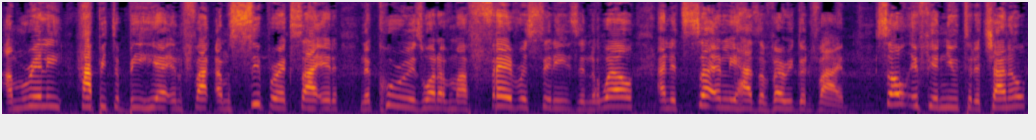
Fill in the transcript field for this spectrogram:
I'm really happy to be here. In fact, I'm super excited. Nakuru is one of my favorite cities in the world and it certainly has a very good vibe. So if you're new to the channel,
